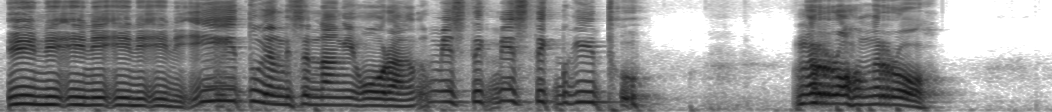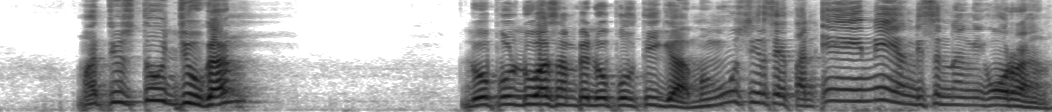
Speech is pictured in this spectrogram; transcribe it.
Ini, ini, ini, ini. Itu yang disenangi orang. Mistik-mistik begitu. Ngeroh-ngeroh. Matius 7 kan? 22 sampai 23. Mengusir setan. Ini yang disenangi orang.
